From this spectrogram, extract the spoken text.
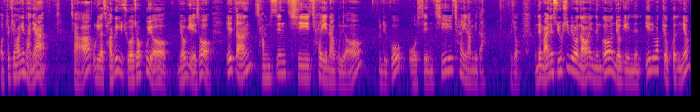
어떻게 확인하냐? 자, 우리가 자극이 주어졌고요. 여기에서 일단 3cm 차이 나고요. 그리고 5cm 차이 납니다. 그죠? 근데 마이너스 60이라고 나와 있는 건 여기 있는 1밖에 없거든요.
